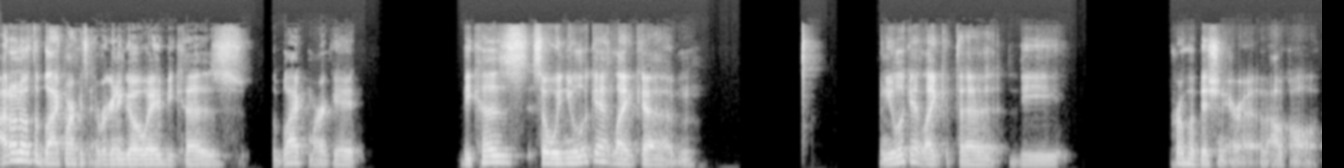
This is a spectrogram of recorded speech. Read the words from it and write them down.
i don't know if the black market's ever going to go away because the black market because so when you look at like um when you look at like the the prohibition era of alcohol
